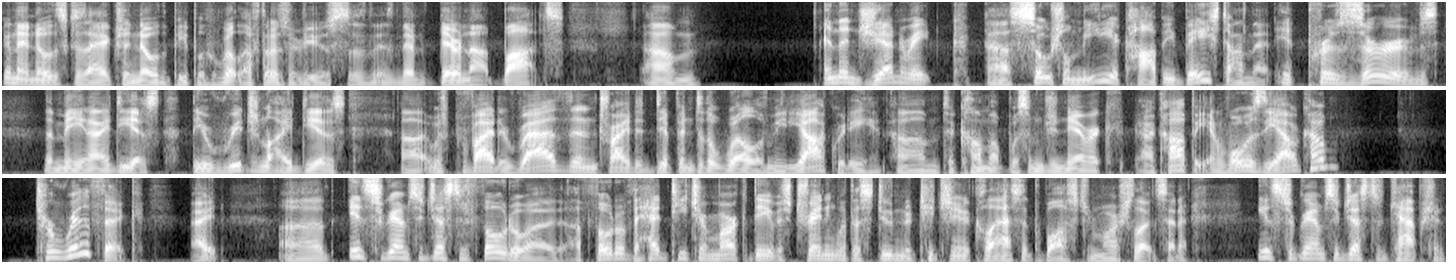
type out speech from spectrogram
And I know this because I actually know the people who left those reviews. So they're, they're not bots. Um, and then generate uh, social media copy based on that. It preserves the main ideas, the original ideas. Uh, it was provided rather than trying to dip into the well of mediocrity um, to come up with some generic uh, copy. And what was the outcome? Terrific right? Uh, Instagram suggested photo, uh, a photo of the head teacher, Mark Davis, training with a student or teaching a class at the Boston Martial Arts Center. Instagram suggested caption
